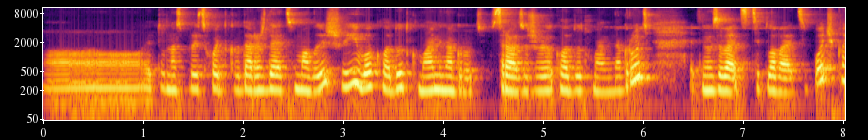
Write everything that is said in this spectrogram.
А, это у нас происходит, когда рождается малыш, и его кладут к маме на грудь. Сразу же кладут к маме на грудь. Это называется тепловая цепочка.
